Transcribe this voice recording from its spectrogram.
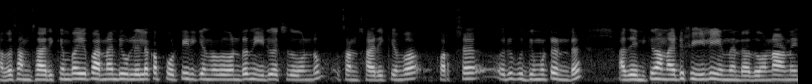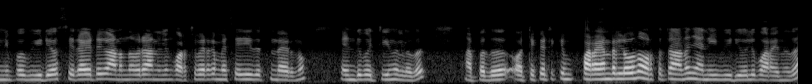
അപ്പോൾ സംസാരിക്കുമ്പോൾ ഈ പറഞ്ഞതിന്റെ ഉള്ളിലൊക്കെ പൊട്ടിയിരിക്കുന്നത് കൊണ്ട് നീര് വെച്ചത് കൊണ്ടും സംസാരിക്കുമ്പോൾ കുറച്ച് ഒരു ബുദ്ധിമുട്ടുണ്ട്. അത് എനിക്ക് നന്നായിട്ട് ഫീൽ ചെയ്യുന്നുണ്ട്. അതുകൊണ്ടാണ് ഇനിയിപ്പോൾ വീഡിയോ സ്ഥിരമായിട്ട് കാണുന്നവരാണെങ്കിലും കുറച്ച് പേരൊക്കെ മെസ്സേജ് ചെയ്തിട്ടുണ്ടായിരുന്നു എന്ത് പറ്റി എന്നുള്ളത്. അപ്പോൾ അത് ഒറ്റയ്ക്കൊറ്റയ്ക്ക് പറയണ്ടല്ലോ എന്ന് ഓർത്തിട്ടാണ് ഞാൻ ഈ വീഡിയോയിൽ പറയുന്നത്.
